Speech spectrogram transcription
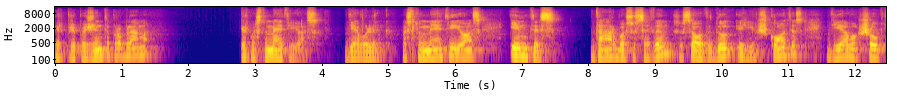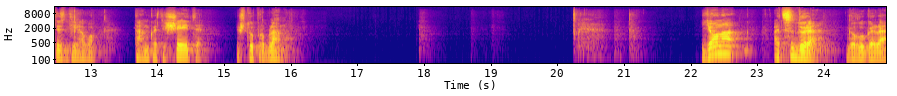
ir pripažinti problemą ir pastumėti juos Dievo link, pastumėti juos imtis darbo su savim, su savo vidum ir ieškotis Dievo, šauktis Dievo tam, kad išeiti iš tų problemų. Jona atsiduria galų gale.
